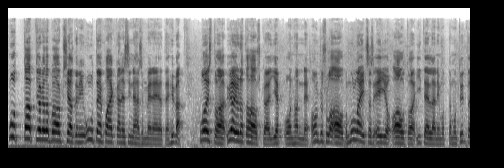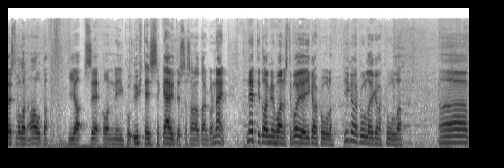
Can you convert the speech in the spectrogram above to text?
Mutta joka tapauksessa sieltä niin uuteen paikkaan ja sinnehän se menee, joten hyvä. Loistavaa, yöjunat on hauskaa, jep, onhan ne. Onko sulla auto? Mulla itse asiassa ei ole autoa itselläni, mutta mun tyttöystävällä on auto. Ja se on niinku yhteisessä käytössä, sanotaanko näin. Netti toimii huonosti, voi ei ikävä kuulla. Ikävä kuulla, ikävä kuulla. Uh,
